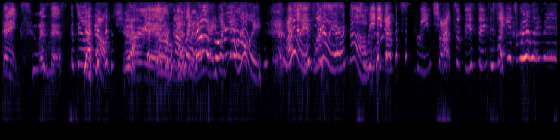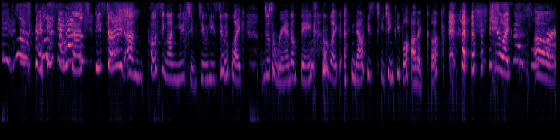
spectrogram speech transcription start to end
Thanks. Who is this? It's Yeah. Eric Nam. Sure it is. And He's he's like, like, okay. He's no, like, no, really, really, it's really Eric Nam. tweeting out screenshots of these things. He's like, it's really me. Look, he look, so I does. He started um posting on YouTube too. He's doing like just random things. like now he's teaching people how to cook. You're like, oh,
